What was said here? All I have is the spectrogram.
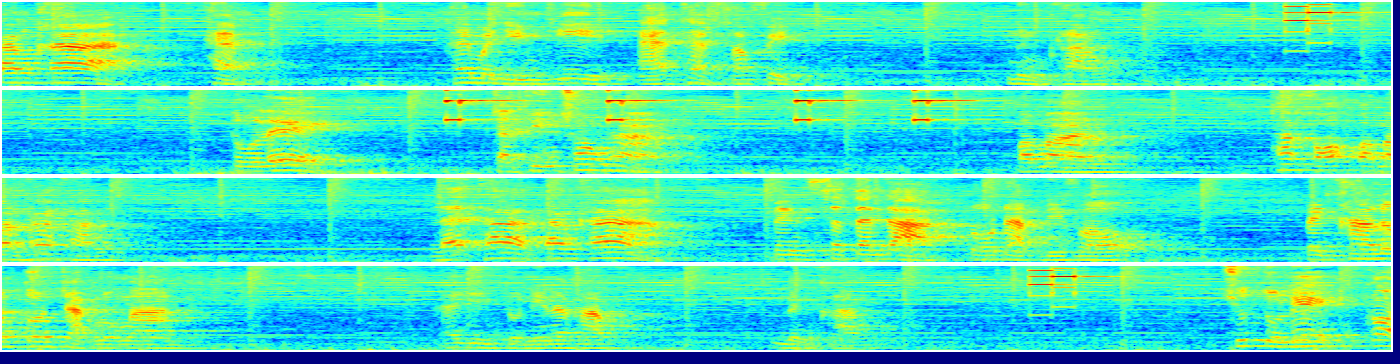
ตั้งค่าแท็บให้มายิงที่ add tab suffix หนึ่งครั้ง ตัวเลขจะทิ้งช่องห่างประมาณ ถ้าเคาะประมาณ 5 ครั้ง และถ้าตั้งค่าเป็น Standard Product Default เป็นค่าเริ่มต้นจากโรงงาน ให้ยิงตัวนี้นะครับ 1 ครั้ง ชุดตัวเลขก็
